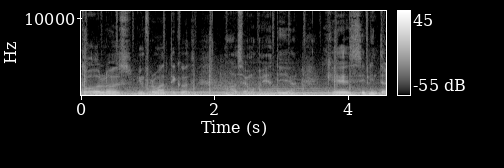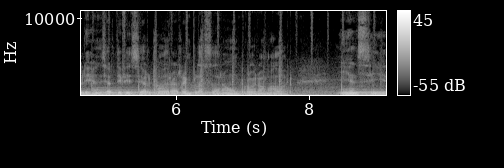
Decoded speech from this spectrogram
todos los informáticos nos hacemos hoy en día, que es si la inteligencia artificial podrá reemplazar a un programador. Y en sí,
